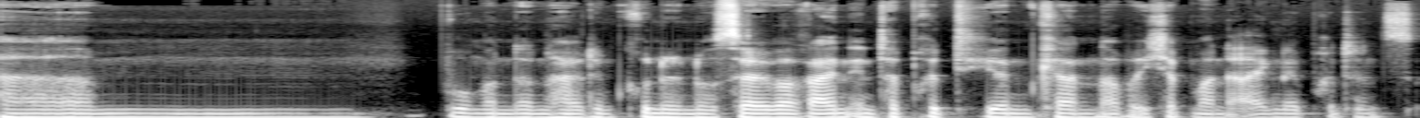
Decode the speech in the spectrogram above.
ähm, wo man dann halt im Grunde nur selber rein interpretieren kann, aber ich habe meine eigene Prätenz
